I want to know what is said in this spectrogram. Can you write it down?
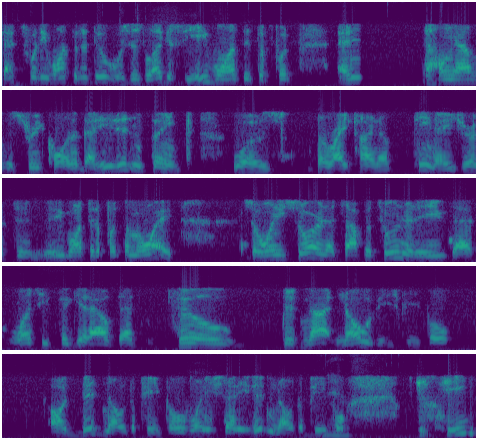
That's what he wanted to do. Was his legacy. He wanted to put any hung out in the street corner that he didn't think was the right kind of teenager. To, he wanted to put them away. So when he saw this opportunity, that once he figured out that Phil did not know these people, or did know the people when he said he didn't know the people, yeah. he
